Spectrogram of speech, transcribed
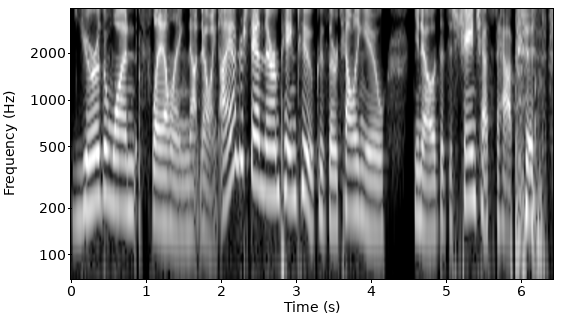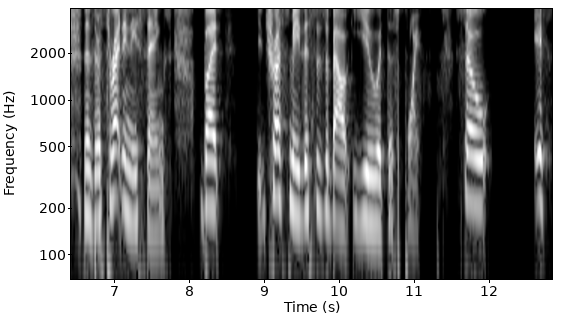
You're the one flailing, not knowing. I understand they're in pain too because they're telling you, you know, that this change has to happen and they're threatening these things. But trust me, this is about you at this point. So if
